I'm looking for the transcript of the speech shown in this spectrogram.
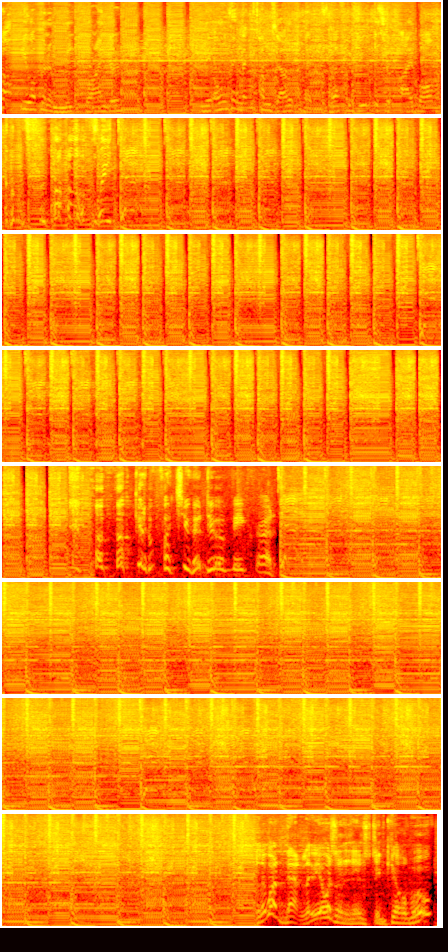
chop you up in a meat grinder, and the only thing that comes out that's left of you is your eyeball, probably dead. I'm not gonna put you into a meat grinder. Wasn't that. It wasn't an instant kill move.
